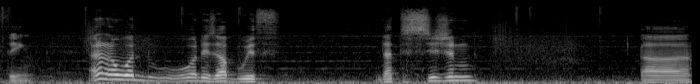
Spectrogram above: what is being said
thing. I don't know what what is up with that decision. Uh,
